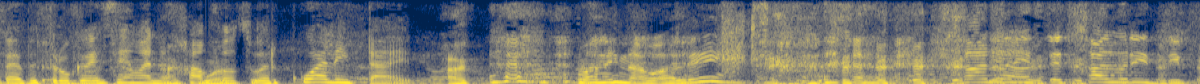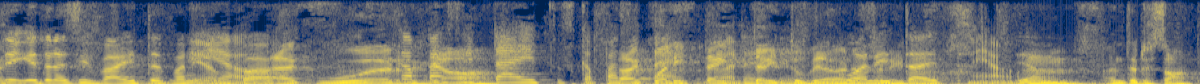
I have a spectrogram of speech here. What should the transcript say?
by betrokke wees nie, maar dit gaan vir ons oor kwaliteit. Ek Maar nie nou alleen. gaan nie, dit gaan oor die diepte eerder as die wyte van die Ja. impak. ek hoor ja. Kapasiteit, dis Daai kapasiteit. kwaliteit tyd op die Kwaliteit. Ja. Ja. Hmm, interessant.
